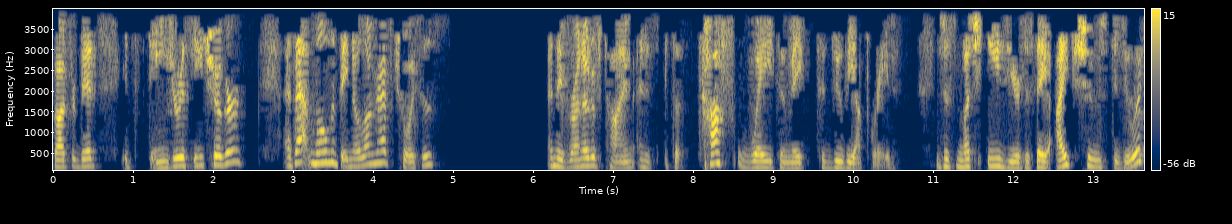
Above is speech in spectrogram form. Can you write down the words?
God forbid, it's dangerous to eat sugar, at that moment they no longer have choices and they've run out of time and it's, it's a tough way to make, to do the upgrade. It's just much easier to say, I choose to do it.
